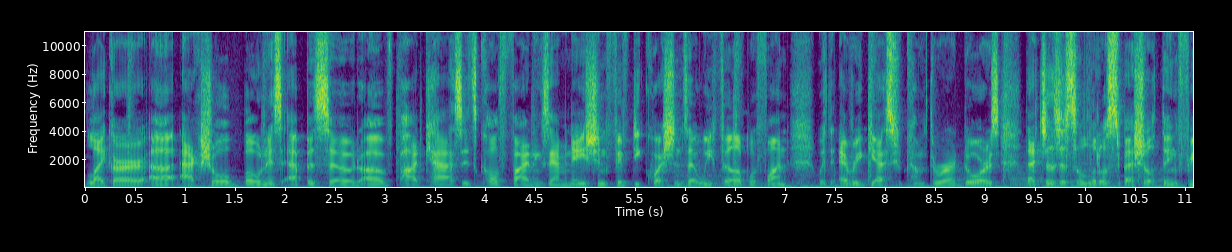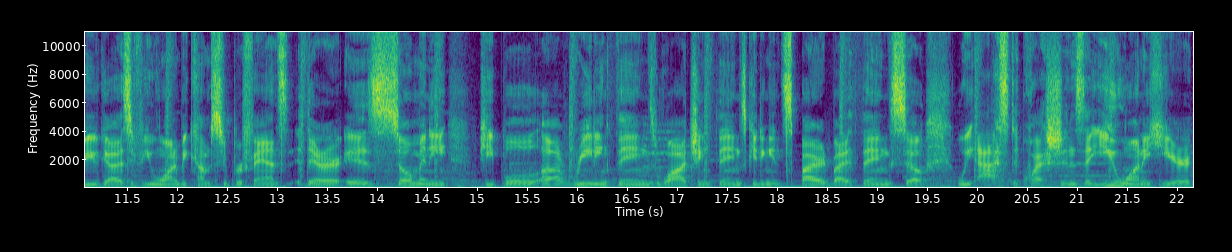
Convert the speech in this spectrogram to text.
like our uh, actual bonus episode episode of podcast. It's called Fine Examination 50 questions that we fill up with fun with every guest who come through our doors. That's just, just a little special thing for you guys. If you want to become super fans, there is so many people uh, reading things, watching things, getting inspired by things. So we ask the questions that you want to hear.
